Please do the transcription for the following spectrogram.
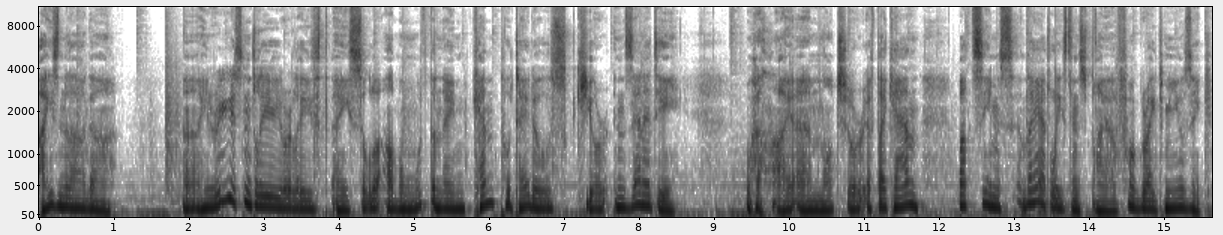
Eisenlager. Uh, he recently released a solo album with the name Can Potatoes Cure Insanity. Well, I am not sure if they can, but seems they at least inspire for great music.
